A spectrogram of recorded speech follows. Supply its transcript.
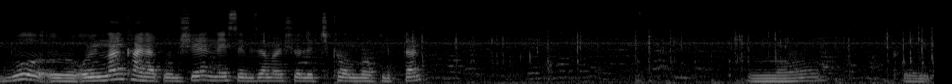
Bu e, oyundan kaynaklı bir şey. Neyse biz hemen şöyle çıkalım no clip'ten. No clip.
